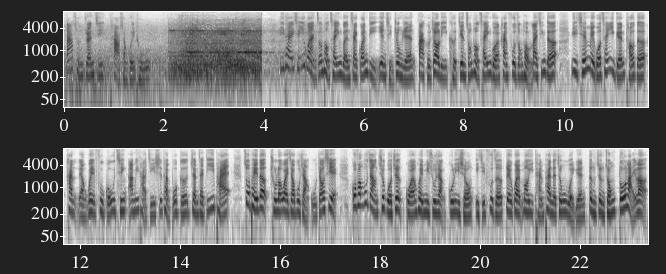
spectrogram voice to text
搭乘专机踏上归途。台前一晚，总统蔡英文在官邸宴请众人，大合照里可见总统蔡英文和副总统赖清德与前美国参议员陶德和两位副国务卿阿米塔吉、斯坦伯格站在第一排。作陪的除了外交部长吴钊燮、国防部长邱国正、国安会秘书长郭立雄以及负责对外贸易谈判的政务委员邓正中都来了。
